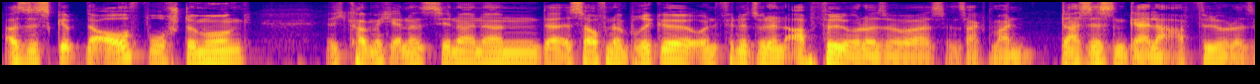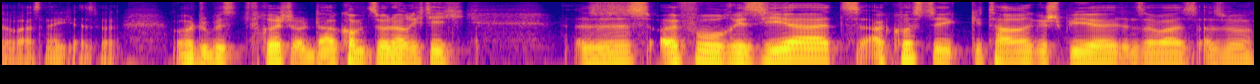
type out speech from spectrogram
also es gibt eine Aufbruchstimmung. Ich kann mich an eine Szene erinnern, da ist er auf einer Brücke und findet so einen Apfel oder sowas und sagt, man, das ist ein geiler Apfel oder sowas, nicht? Also, oder du bist frisch und da kommt so eine richtig, also es ist euphorisiert, Akustikgitarre gespielt und sowas. Also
